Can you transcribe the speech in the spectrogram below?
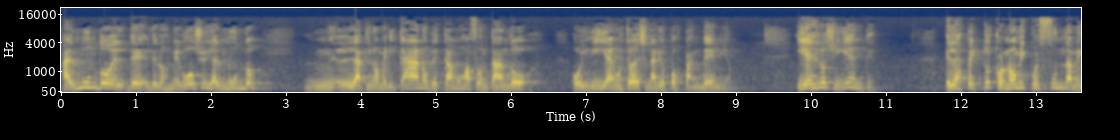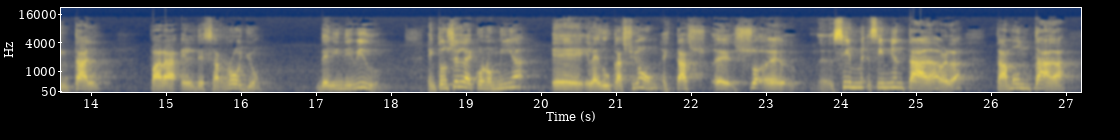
al mundo de, los negocios y al mundo latinoamericano que estamos afrontando hoy día en estos escenarios post pandemia. Y es lo siguiente, el aspecto económico es fundamental para el desarrollo del individuo. Entonces la economía, eh, la educación está cimentada, ¿verdad? está montada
